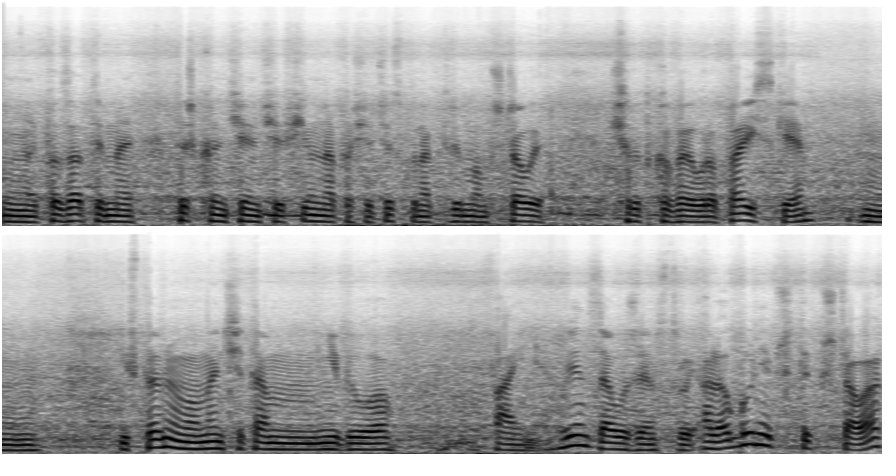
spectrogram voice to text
Mm, Poza tym e, też kręciłem się film na pasieczysku, na którym mam pszczoły środkowoeuropejskie Mm, i w pewnym momencie tam nie było fajnie, więc założyłem strój. Ale ogólnie przy tych pszczołach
